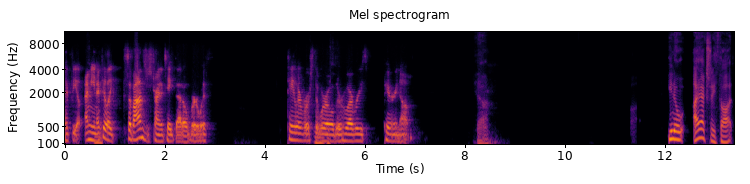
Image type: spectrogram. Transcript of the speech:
I feel. I mean, I feel like Sevan's just trying to take that over with Taylor versus the world or whoever he's pairing up. Yeah. You know, I actually thought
